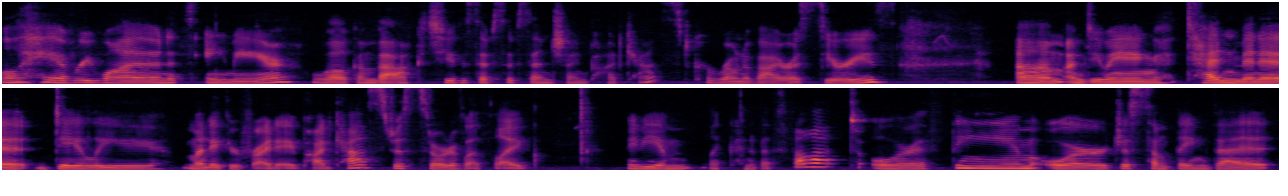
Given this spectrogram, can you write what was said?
Well, hey everyone, it's Amy. Welcome back to the Sips of Sunshine podcast, coronavirus series. Um, I'm doing 10 minute daily Monday through Friday podcast, just sort of with like maybe a like kind of a thought or a theme or just something that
